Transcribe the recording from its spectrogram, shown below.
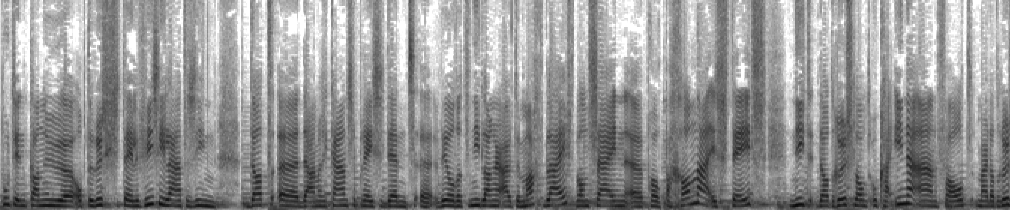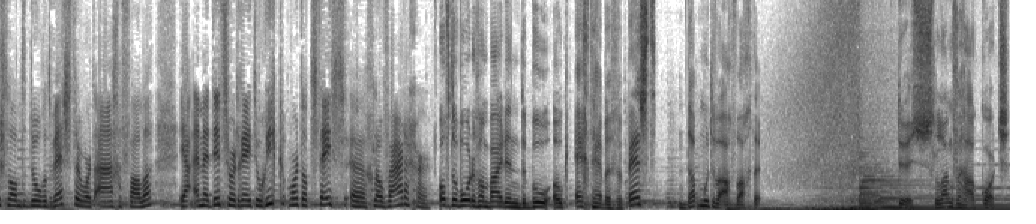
Poetin kan nu eh, op de Russische televisie laten zien dat de Amerikaanse president wil dat hij niet langer uit de macht blijft. Want zijn propaganda is steeds niet dat Rusland Oekraïne aanvalt, maar dat Rusland door het Westen wordt aangevallen. Ja, en met dit soort retoriek wordt dat steeds eh Of de woorden van Biden de boel ook echt hebben verpest, dat moeten we afwachten. Dus, lang verhaal kort.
